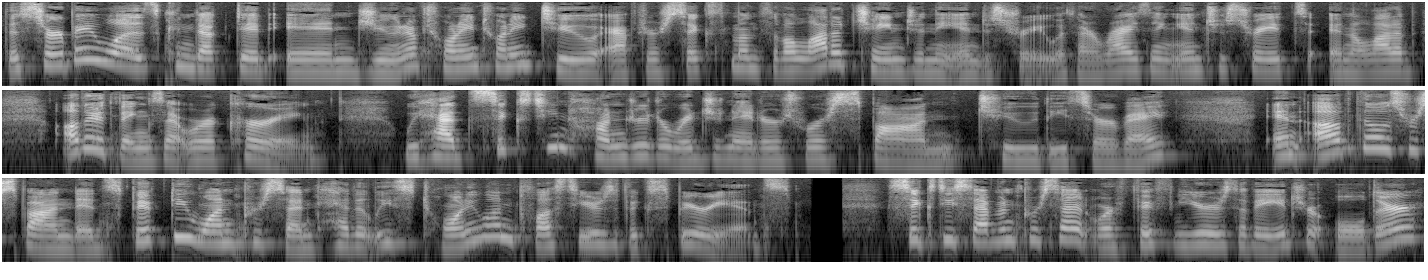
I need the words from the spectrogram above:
the survey was conducted in June of 2022 after six months of a lot of change in the industry with our rising interest rates and a lot of other things that were occurring. We had 1,600 originators respond to the survey, and of those respondents, 51% had at least 21 plus years of experience. 67% were 50 years of age or older.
